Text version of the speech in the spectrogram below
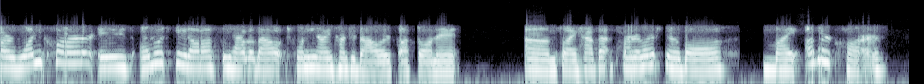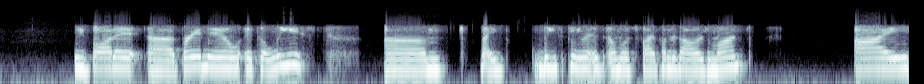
our one car is almost paid off we have about $2900 left on it um, so i have that part of our snowball my other car we bought it uh, brand new. It's a lease. Um, my lease payment is almost five hundred dollars a month. I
